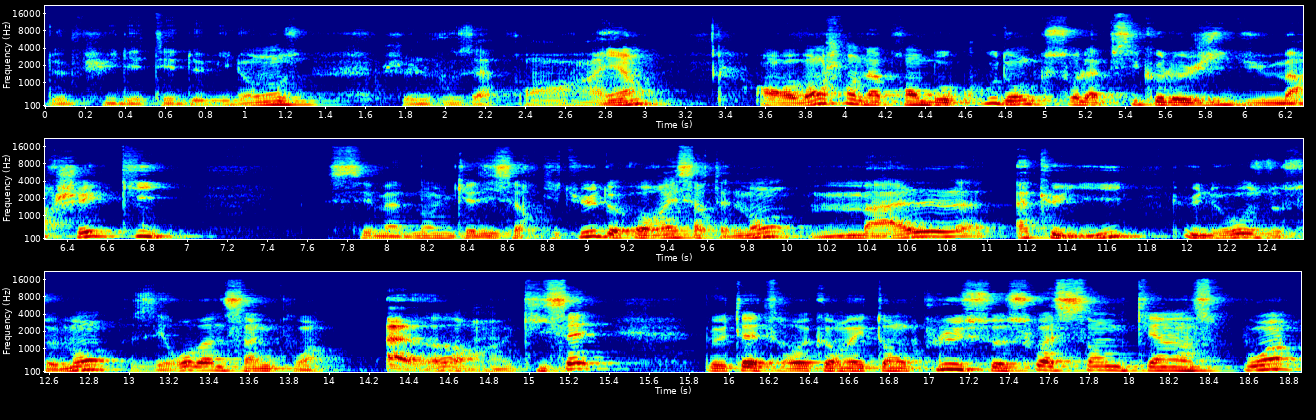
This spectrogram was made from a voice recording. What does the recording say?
depuis l'été 2011. Je ne vous apprends rien. En revanche, on apprend beaucoup donc sur la psychologie du marché qui, c'est maintenant une quasi-certitude, aurait certainement mal accueilli une hausse de seulement 0,25 points. Alors, qui sait? Peut-être qu'en mettant plus 75 points,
